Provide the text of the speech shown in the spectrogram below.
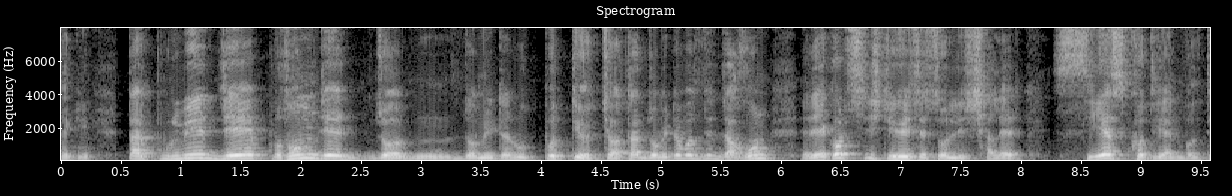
থেকে, তার পূর্বের যে প্রথম যে জমিটার উৎপত্তি হচ্ছে, অর্থাৎ জমিটা বলতে যখন রেকর্ড সৃষ্টি হয়েছে চল্লিশ সালের সিএস খতিয়ান বলতে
